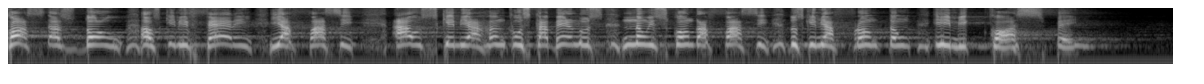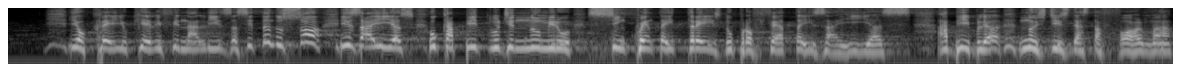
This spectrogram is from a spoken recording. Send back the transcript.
costas dou aos que me ferem, e a face aos que me arrancam os cabelos, não escondo a face dos que me afrontam e me cospem. E eu creio que ele finaliza, citando só Isaías, o capítulo de número 53 do profeta Isaías. A Bíblia nos diz desta forma:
